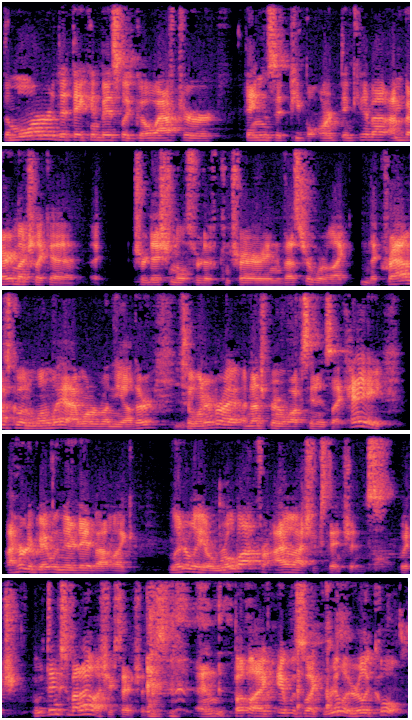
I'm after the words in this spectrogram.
The more that they can basically go after things that people aren't thinking about, I'm very much like a, a traditional sort of contrarian investor where like the crowd is going one way, I want to run the other. So mm-hmm. whenever I, an entrepreneur walks in and is like, "Hey, I heard a great one the other day about like." Literally a robot for eyelash extensions, which who thinks about eyelash extensions? and but like it was like really really cool.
